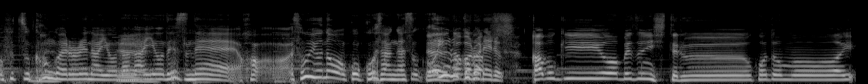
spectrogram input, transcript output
え普通考えられないようなね。内容ですね。はあ、そういうのをお子さんがすごいね喜ばれる。歌舞伎を別に知ってる子供はい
